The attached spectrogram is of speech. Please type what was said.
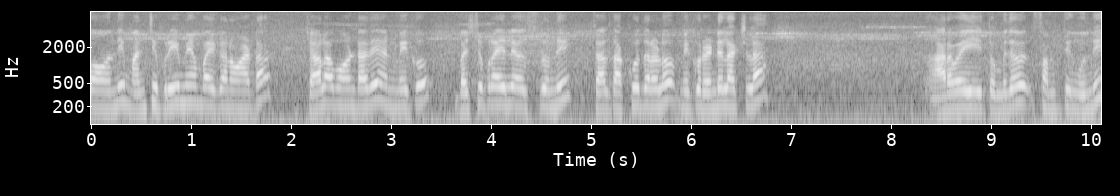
బాగుంది. మంచి ప్రీమియం బైక్ అనమాట చాలా బాగుంటుంది. అండ్ మీకు బెస్ట్ ప్రైజ్లో వస్తుంది. చాలా తక్కువ ధరలో మీకు రెండు లక్షల అరవై తొమ్మిదో సంథింగ్ ఉంది.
